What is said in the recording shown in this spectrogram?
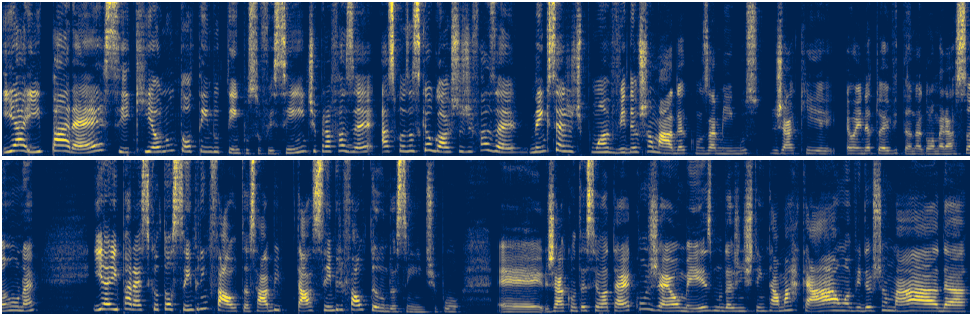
E aí parece que eu não tô tendo tempo suficiente para fazer as coisas que eu gosto de fazer, nem que seja tipo uma videochamada com os amigos, já que eu ainda tô evitando aglomeração, né? E aí parece que eu tô sempre em falta, sabe? Tá sempre faltando, assim. Tipo, é, já aconteceu até com Gel mesmo, da gente tentar marcar uma videochamada,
